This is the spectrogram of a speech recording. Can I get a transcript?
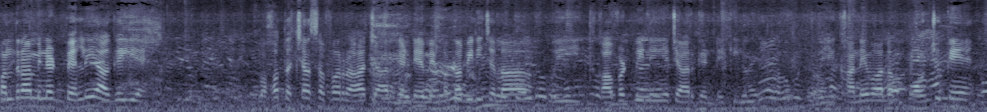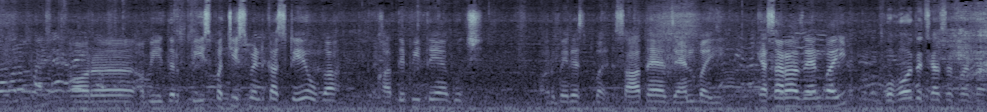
15 मिनट पहले आ गई है। बहुत अच्छा सफ़र रहा चार घंटे हमें पता भी नहीं चला कोई थकावट भी नहीं है चार घंटे की। तो ये खाने वाला हम पहुँच चुके हैं और अभी इधर 20-25 मिनट का स्टे होगा। तो खाते पीते हैं कुछ। और मेरे साथ हैं जैन भाई। कैसा रहा जैन भाई? बहुत अच्छा सफ़र था।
